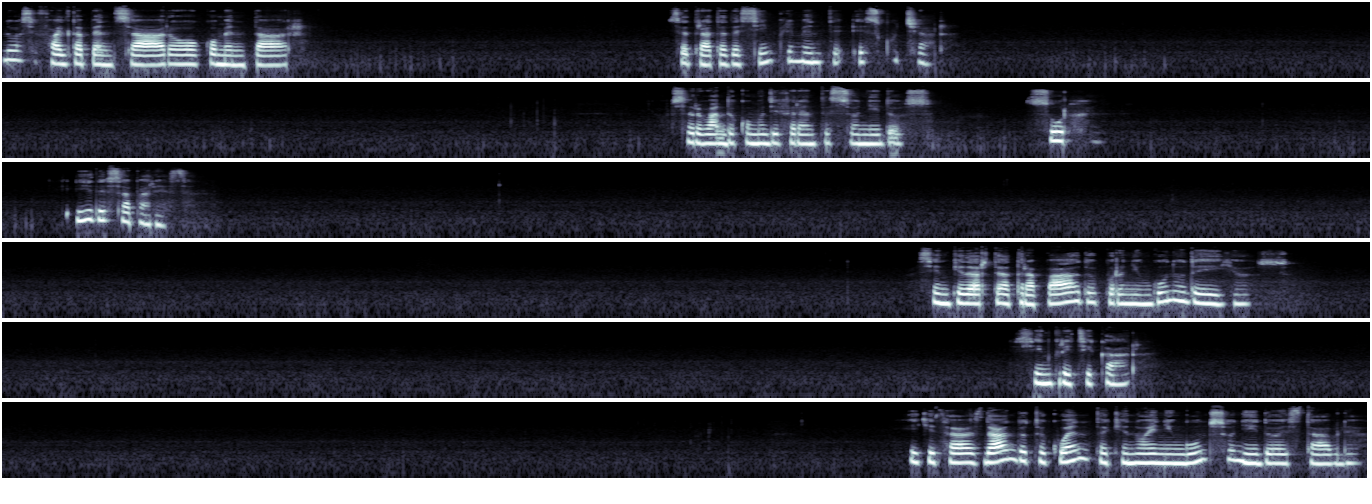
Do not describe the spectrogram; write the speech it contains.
No hace falta pensar o comentar. Se trata de simplemente escuchar. Observando cómo diferentes sonidos surgen y desaparecen. Sin quedarte atrapado por ninguno de ellos. sin criticar. Y quizás dándote cuenta que no hay ningún sonido estable.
